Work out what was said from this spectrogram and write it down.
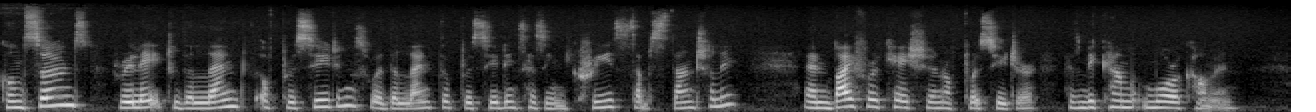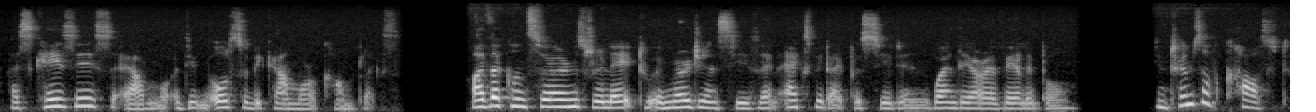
concerns relate to the length of proceedings, where the length of proceedings has increased substantially, and bifurcation of procedure has become more common, as cases more, also become more complex. Other concerns relate to emergencies and expedite proceedings when they are available. In terms of cost,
